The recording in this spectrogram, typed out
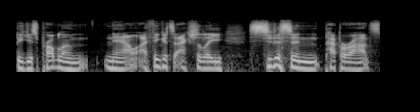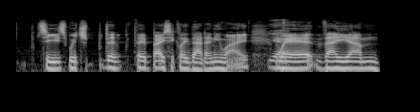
biggest problem now. I think it's actually citizen paparazzis, which they're, they're basically that anyway, Yeah. where they um,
